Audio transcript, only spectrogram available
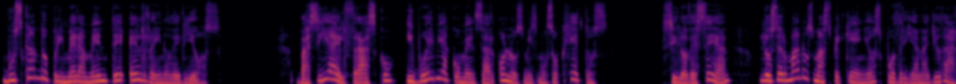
buscando primeramente el reino de Dios. Vacía el frasco y vuelve a comenzar con los mismos objetos. Si lo desean, los hermanos más pequeños podrían ayudar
